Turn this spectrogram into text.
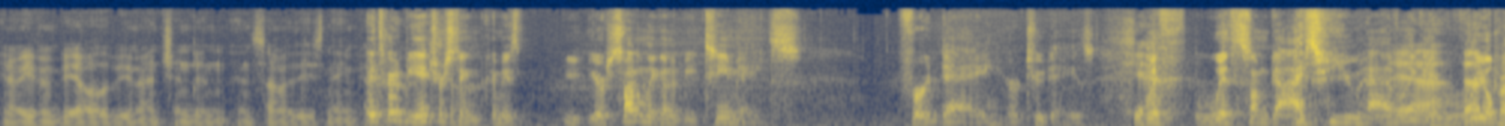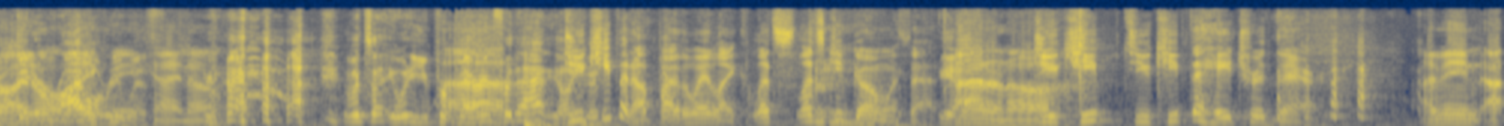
you know, even be able to be mentioned in, in some of these names. It's going to be interesting. I mean, you're suddenly going to be teammates for a day or two days Yeah. with with some guys who you have Yeah, like a real probably bitter don't like rivalry with. I know. What's that, what are you preparing Uh, for that? Do you keep it up, by the way? Like, let's let's keep going with that. Yeah. I don't know. Do you keep do you keep the hatred there? I mean, I,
